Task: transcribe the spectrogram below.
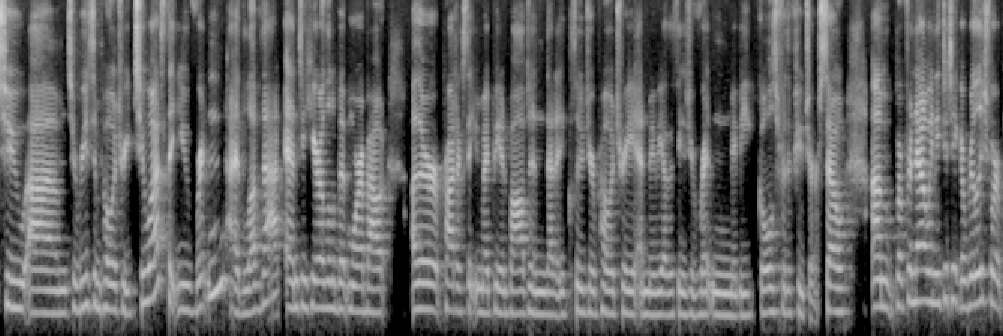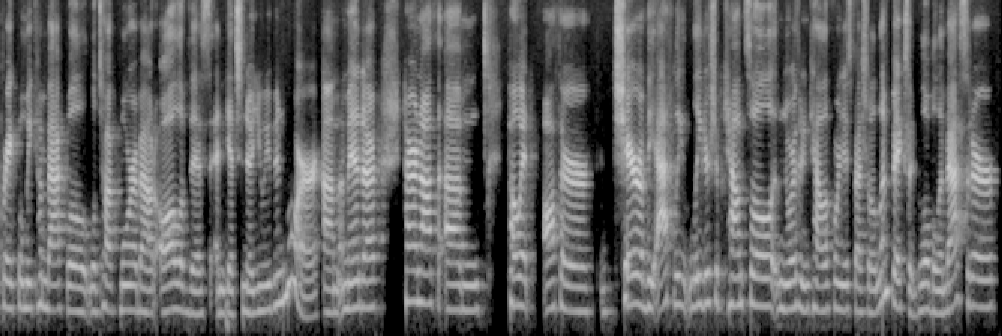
to um, to read some poetry to us that you've written. I'd love that, and to hear a little bit more about other projects that you might be involved in that include your poetry and maybe other things you've written, maybe goals for the future. So, um, but for now, we need to take a really short break. When we come back, we'll we'll talk more about all of this and get to know you even more. Um, Amanda Harrinauth um, poet, author, chair of the Athlete Leadership Council, Northern California Special Olympics, a global ambassador.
